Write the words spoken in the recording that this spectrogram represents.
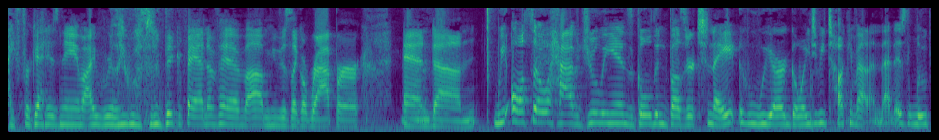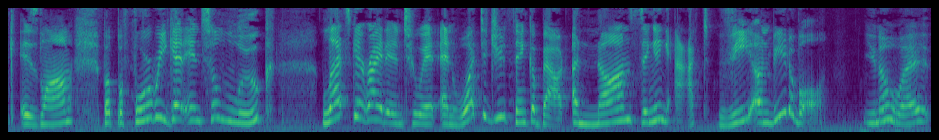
I forget his name. I really wasn't a big fan of him. Um, he was like a rapper, and um, we also have Julian's golden buzzer tonight, who we are going to be talking about, and that is Luke Islam. But before we get into Luke. Let's get right into it. And what did you think about a non singing act, V Unbeatable? You know what?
